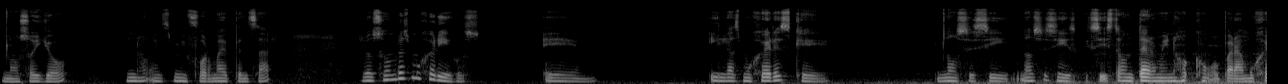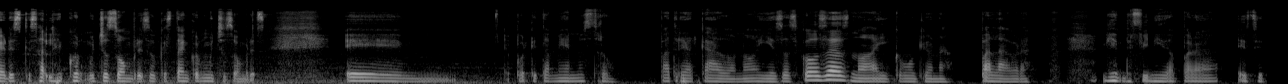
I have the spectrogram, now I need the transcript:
no soy yo, no es mi forma de pensar. Los hombres mujeriegos eh, y las mujeres que no sé si no sé si exista un término como para mujeres que salen con muchos hombres o que están con muchos hombres. Eh, porque también nuestro patriarcado, ¿no? Y esas cosas, no hay como que una palabra bien definida para ese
